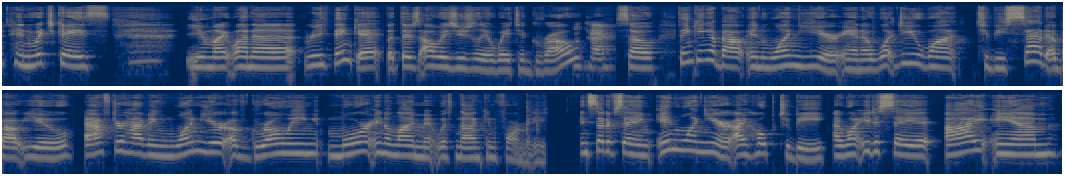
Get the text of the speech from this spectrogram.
in which case you might want to rethink it. But there's always usually a way to grow. Okay. So, thinking about in one year, Anna, what do you want to be said about you after having one year of growing more in alignment with nonconformity? Instead of saying, in one year, I hope to be, I want you to say it, I am,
